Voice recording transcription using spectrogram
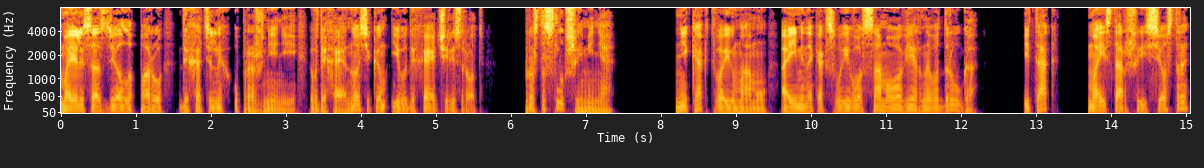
Моя лиса сделала пару дыхательных упражнений, вдыхая носиком и выдыхая через рот. Просто слушай меня. Не как твою маму, а именно как своего самого верного друга. Итак, Мои старшие сестры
